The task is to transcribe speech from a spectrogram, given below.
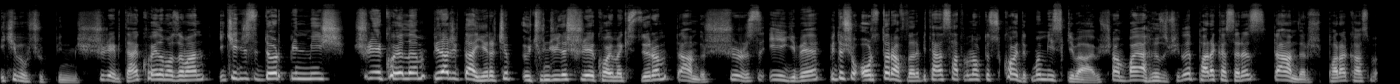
2,5 binmiş. Şuraya bir tane koyalım o zaman. İkincisi 4 binmiş. Şuraya koyalım. Birazcık daha yer açıp üçüncüyü de şuraya koymak istiyorum. Tamamdır. Şurası iyi gibi. Bir de şu orta taraflara bir tane satma noktası koyduk mu mis gibi abi. Şu an bayağı hızlı bir şekilde para kasarız. Tamamdır. Para kasma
